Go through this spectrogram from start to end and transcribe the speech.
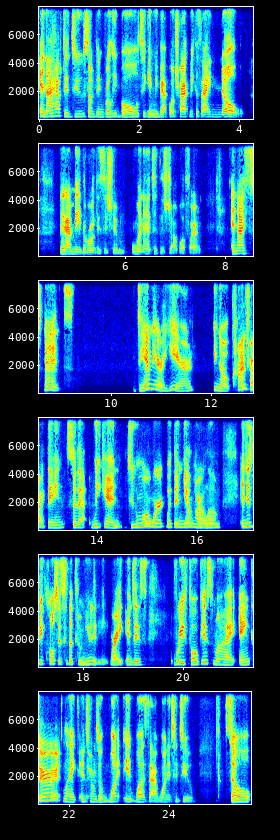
And I have to do something really bold to get me back on track because I know that I made the wrong decision when I took this job offer. And I spent damn near a year, you know, contracting so that we can do more work within Young Harlem and just be closer to the community, right? And just refocus my anchor, like in terms of what it was that I wanted to do. So,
